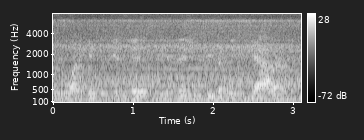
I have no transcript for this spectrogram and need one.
We want to get to the, effic the efficiencies that we can gather.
